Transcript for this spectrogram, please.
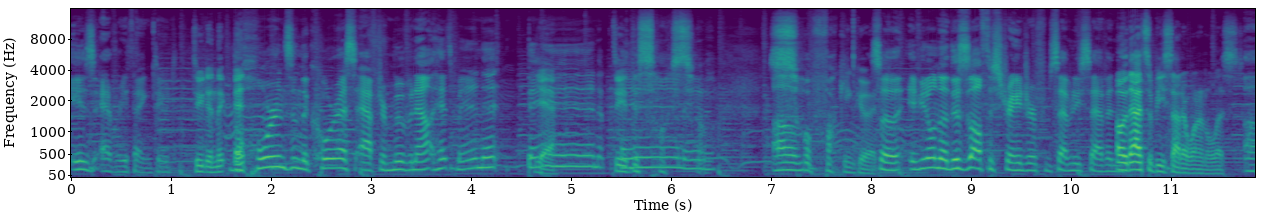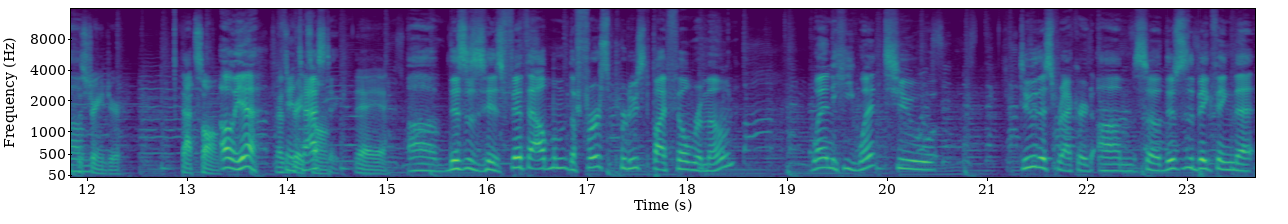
Is everything, dude. Dude, and the, the horns in the chorus after moving out hits, man. That, yeah. Dude, this song's so um, so fucking good. So if you don't know, this is off the Stranger from '77. oh, that's a B side I want on the list. Um, the Stranger, that song. oh yeah, that's fantastic. a great song. Yeah, yeah. Uh, this is his fifth album, the first produced by Phil Ramone. When he went to do this record, um, so this is a big thing that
